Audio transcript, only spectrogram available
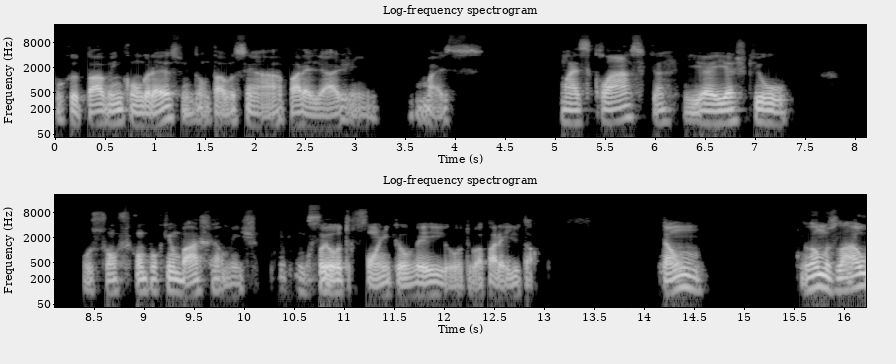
porque eu estava em congresso, então estava sem a aparelhagem mais, mais clássica, e aí acho que o, o som ficou um pouquinho baixo realmente. Foi outro fone que eu veio, outro aparelho e tal. Então, vamos lá, o,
